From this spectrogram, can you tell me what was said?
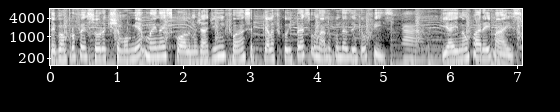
Teve uma professora que chamou minha mãe na escola, no jardim de infância, porque ela ficou impressionada com o desenho que eu fiz. Ah. E aí não parei mais.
